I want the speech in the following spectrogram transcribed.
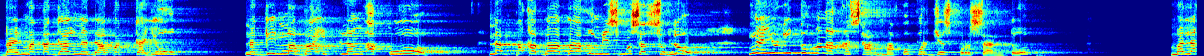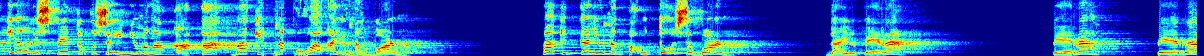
dahil matagal na dapat kayo, naging mabait lang ako. Nagpakababa ako mismo sa sulo. Ngayon itong mga kasama ko, por Diyos por Santo, malaki ang respeto ko sa inyo mga kaka. Bakit nakuha kayo ng barn? Bakit kayo nagpauto sa barn? Dahil pera. Pera, pera,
